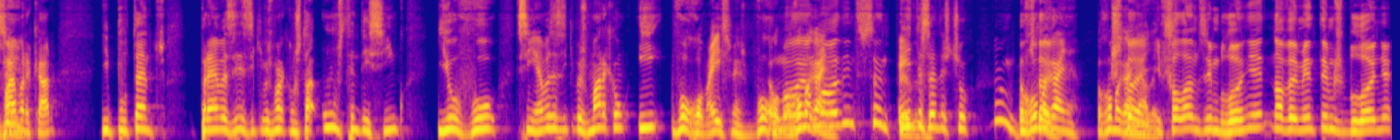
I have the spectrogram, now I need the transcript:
Vai Sim. marcar. E portanto, para ambas as equipas marcam está 1,75 e eu vou. Sim, ambas as equipas marcam e vou Roma. É isso mesmo. Vou É Roma. uma, Roma é uma ganha. odd interessante, É interessante este jogo. Hum, A Roma ganha. A Roma Gostei. ganha. E Alex. falamos em Bolonha, novamente temos Bolonha,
